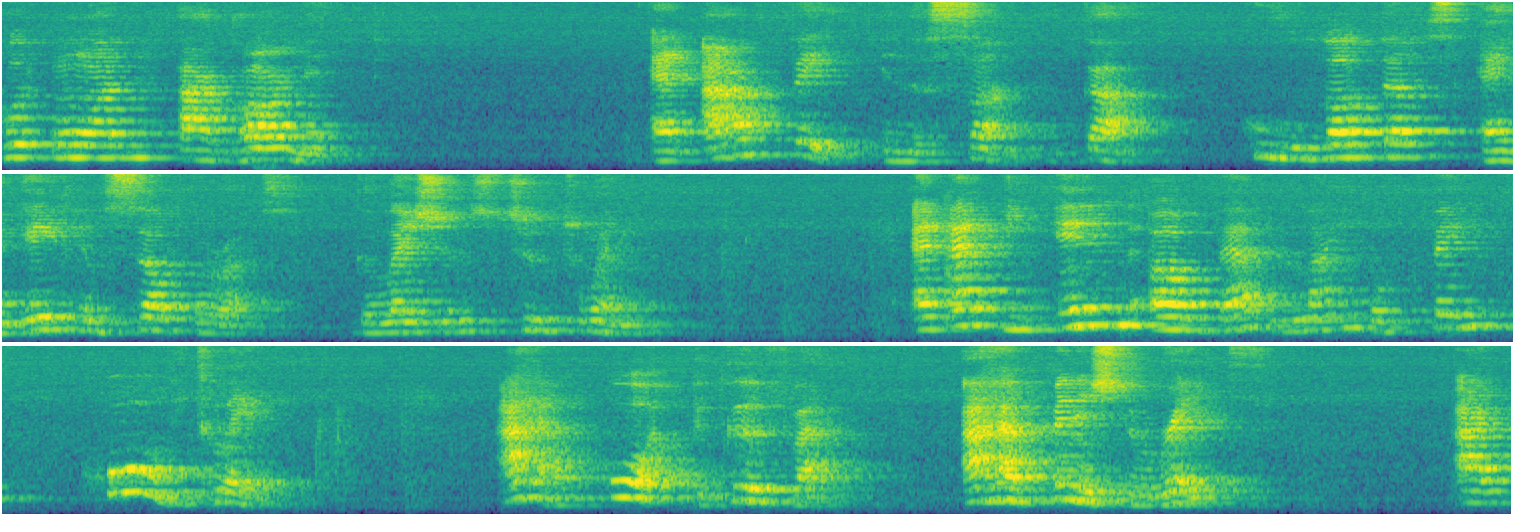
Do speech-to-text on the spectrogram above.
put on our garment, and our faith in the Son of God, who loved us and gave himself for us. Galatians 2.20. And at the end of that life of faith, Paul declared, I have fought the good fight. I have finished the race. I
